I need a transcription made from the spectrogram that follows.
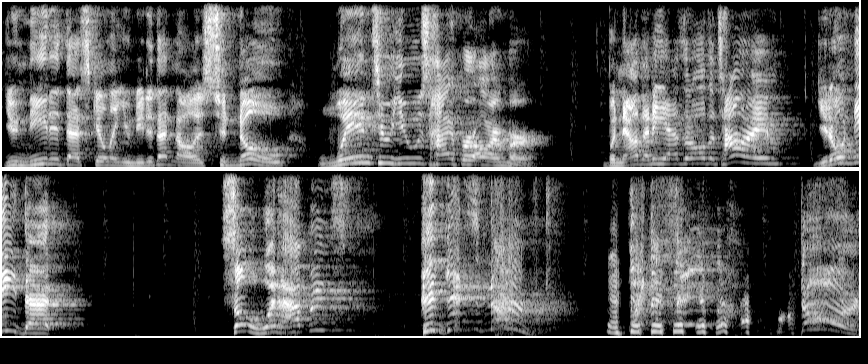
you needed that skill and you needed that knowledge to know when to use hyper armor. But now that he has it all the time, you don't need that. So what happens? He gets nerfed. Dog,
